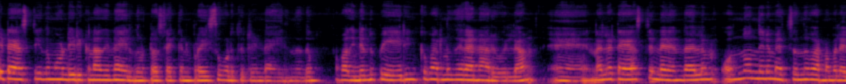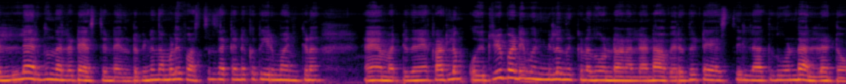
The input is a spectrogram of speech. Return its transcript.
ഈ ടേസ്റ്റ് ചെയ്തും കൊണ്ടിരിക്കുന്നതിനായിരുന്നു കേട്ടോ. സെക്കൻഡ് പ്രൈസ് കൊടുത്തിട്ടുണ്ടായിരുന്നത്. അപ്പോൾ അതിന്റെ ഒന്നും പേര് എനിക്ക് പറഞ്ഞു തരാൻ അറിവില്ല. നല്ല ടേസ്റ്റ് ഉണ്ടായിരുന്നു. എന്തായാലും ഒന്നൊന്നിനും മെച്ചെന്ന് പറഞ്ഞ പോലെ എല്ലാവർക്കും നല്ല ടേസ്റ്റ് ഉണ്ടായിരുന്നു പിന്നെ നമ്മൾ ഫസ്റ്റ് സെക്കൻഡൊക്കെ തീരുമാനിക്കണ മറ്റതിനെക്കാട്ടിലും ഒരുപടി മുന്നിൽ നിൽക്കുന്നത് കൊണ്ടാണ്. അല്ലാണ്ട് അവരത് ടേസ്റ്റ് ഇല്ലാത്തത് കൊണ്ടല്ല കേട്ടോ.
